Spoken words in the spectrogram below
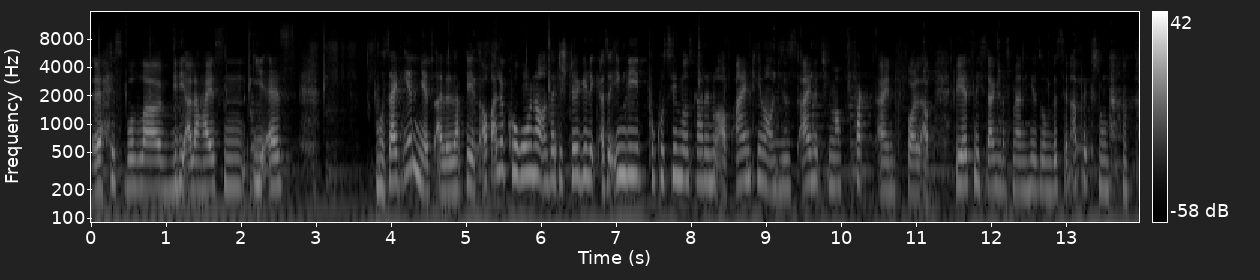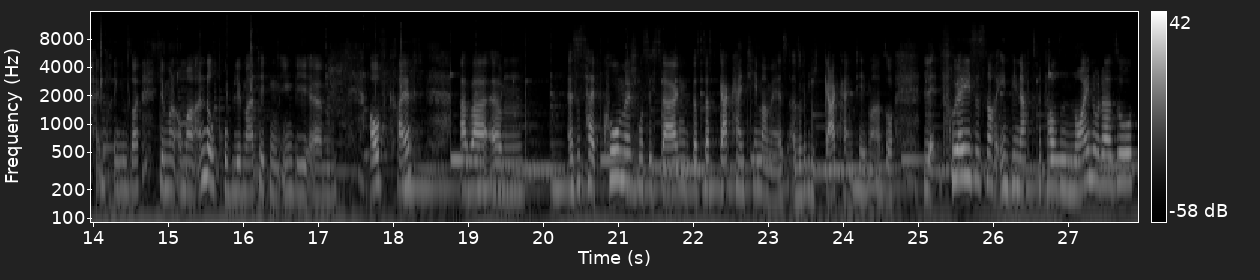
äh, Hezbollah, wie die alle heißen, IS. Wo seid ihr denn jetzt alle? Habt ihr jetzt auch alle Corona und seid ihr stillgelegt? Also irgendwie fokussieren wir uns gerade nur auf ein Thema und dieses eine Thema fuckt einen voll ab. Ich will jetzt nicht sagen, dass man hier so ein bisschen Abwechslung reinbringen soll, indem man auch mal andere Problematiken irgendwie ähm, aufgreift. Aber ähm, es ist halt komisch, muss ich sagen, dass das gar kein Thema mehr ist. Also wirklich gar kein Thema. Also, früher hieß es noch irgendwie nach 2009 oder so,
